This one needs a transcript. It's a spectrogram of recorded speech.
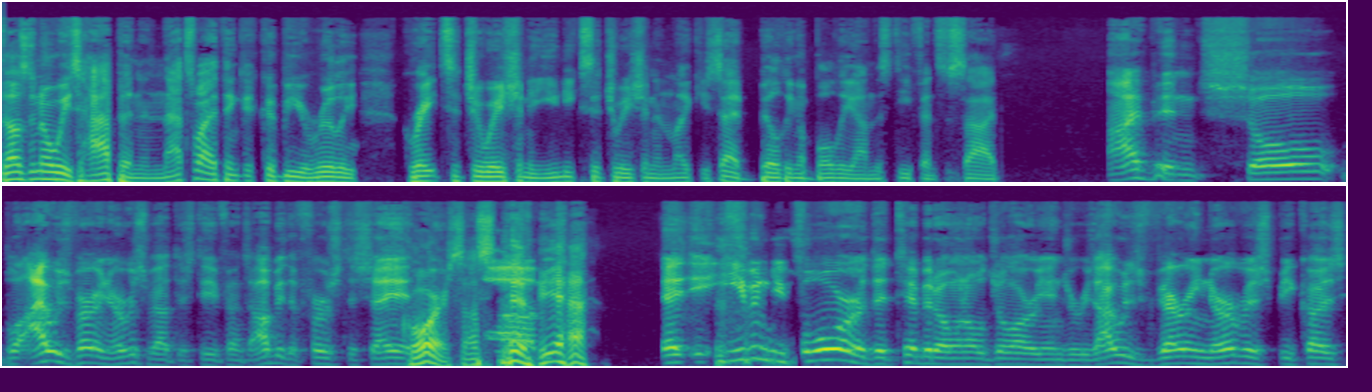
doesn't always happen. And that's why I think it could be a really great situation, a unique situation. And like you said, building a bully on this defensive side. I've been so. I was very nervous about this defense. I'll be the first to say it. Of course, I'll still, um, yeah Uh, even before the Thibodeaux and Ojulari injuries, I was very nervous because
